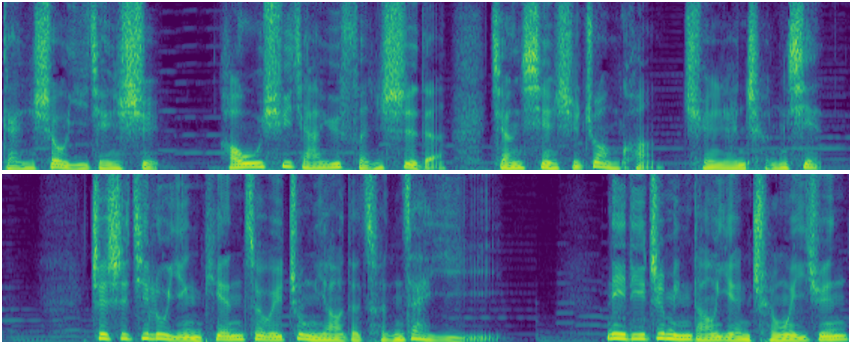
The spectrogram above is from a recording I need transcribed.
感受一件事，毫无虚假与粉饰的将现实状况全然呈现，这是记录影片最为重要的存在意义。内地知名导演陈维军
